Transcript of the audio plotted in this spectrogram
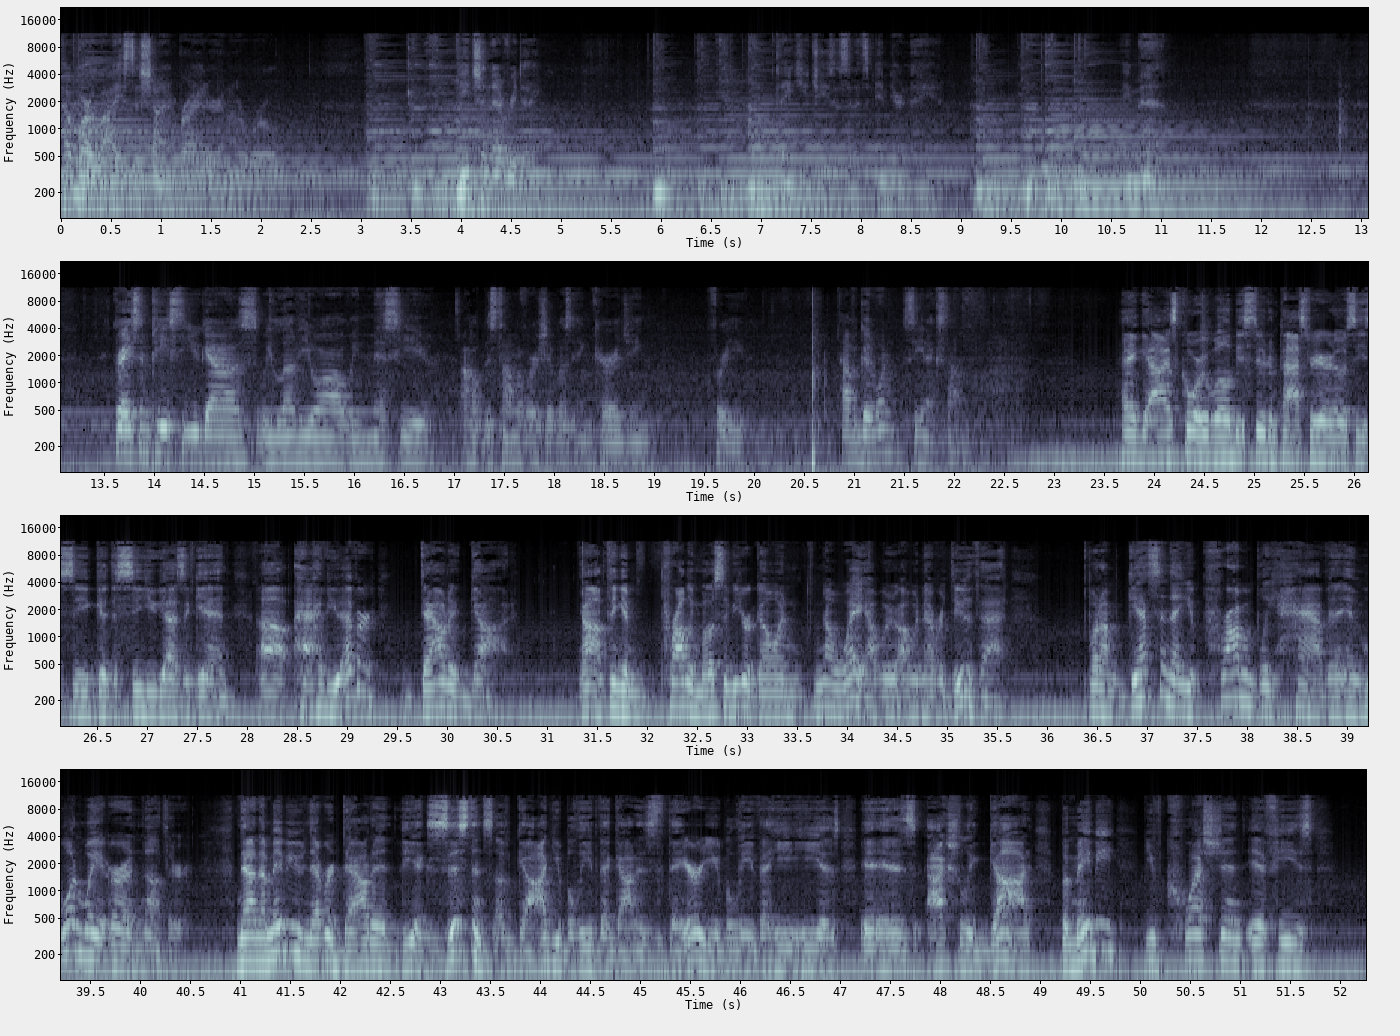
help our lights to shine brighter in our world each and every day? Thank you, Jesus, and it's in your name. Amen. Grace and peace to you guys. We love you all. We miss you. I hope this time of worship was encouraging for you. Have a good one. See you next time. Hey guys, Corey Willoughby, student pastor here at OCC. Good to see you guys again. Uh, have you ever doubted God? Now, I'm thinking probably most of you are going, no way, I would, I would never do that. But I'm guessing that you probably have in one way or another. Now, now maybe you've never doubted the existence of God. You believe that God is there. You believe that He He is is actually God. But maybe you've questioned if He's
